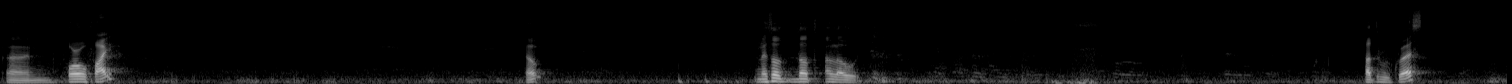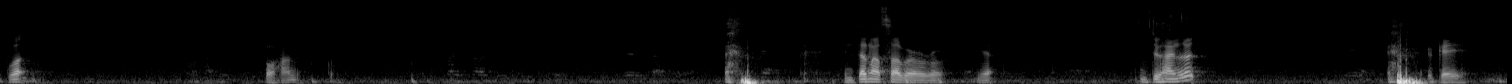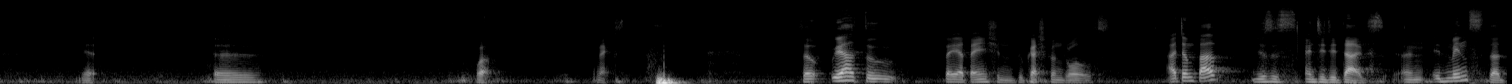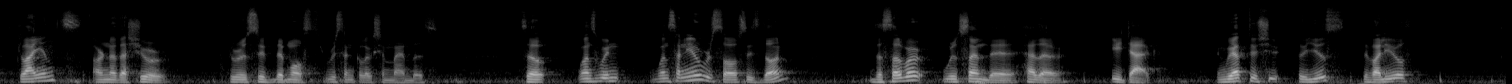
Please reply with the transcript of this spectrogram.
And 405? Method not allowed. But request? What? 400. Internal server error, yeah. 200? okay. Yeah. Uh, well, next. So we have to pay attention to cache controls. AtomPub uses entity tags, and it means that clients are not assured to receive the most recent collection members. So once, we, once a new resource is done, the server will send the header e tag, and we have to, to use the value of,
